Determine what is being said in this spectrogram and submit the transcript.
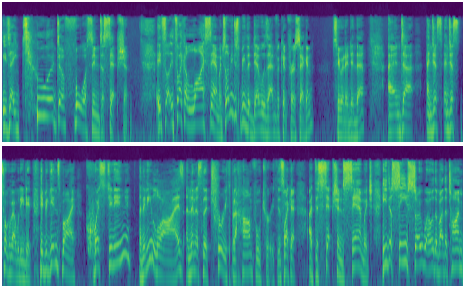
is a tour de force in deception. It's, it's like a lie sandwich. Let me just be the devil's advocate for a second. See what I did there? And, uh, and just, and just talk about what he did. He begins by questioning, and then he lies, and then it's the truth, but a harmful truth. It's like a, a deception sandwich. He deceives so well that by the time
